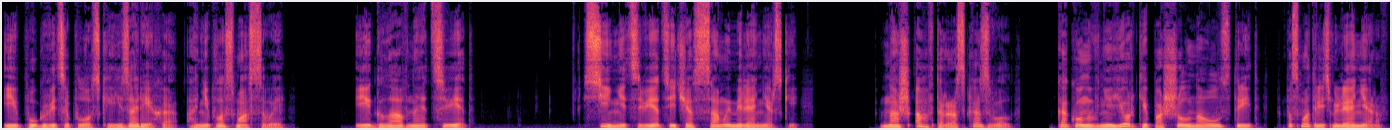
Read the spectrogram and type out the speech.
и пуговицы плоские из ореха, а не пластмассовые. И главное — цвет — Синий цвет сейчас самый миллионерский. Наш автор рассказывал, как он в Нью-Йорке пошел на Уолл-стрит посмотреть миллионеров.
